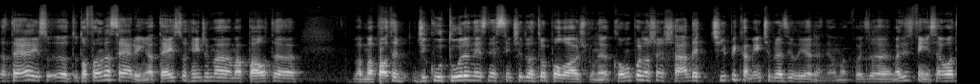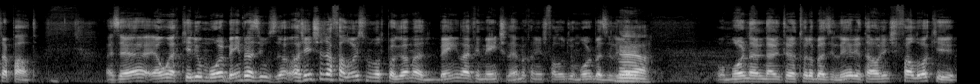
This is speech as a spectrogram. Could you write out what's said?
Até isso, eu tô falando a sério, hein? Até isso rende uma, uma pauta uma pauta de cultura nesse, nesse sentido antropológico, né? Como pornô chanchada é tipicamente brasileira, né? Uma coisa, mas enfim, isso é outra pauta. Mas é, é um, aquele humor bem brasilzão. A gente já falou isso no outro programa bem levemente, lembra quando a gente falou de humor brasileiro? É. Humor na, na, literatura brasileira e tal. A gente falou que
